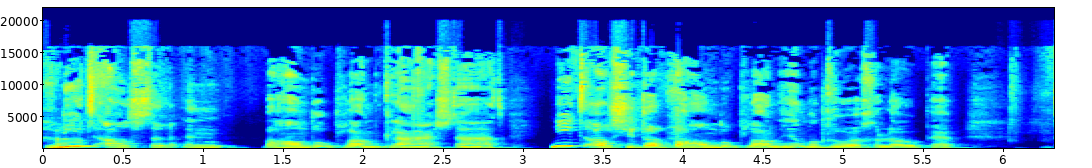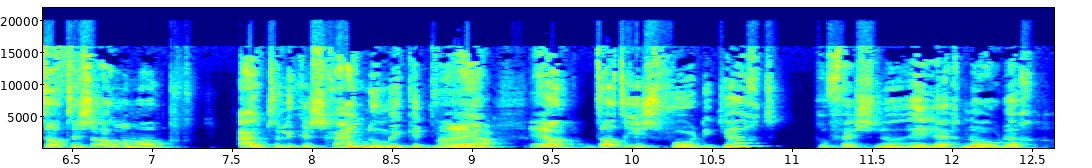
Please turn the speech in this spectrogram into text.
Niet als er een behandelplan klaar staat. Niet als je dat behandelplan helemaal doorgelopen hebt. Dat is allemaal uiterlijke schijn, noem ik het maar. Ja, ja. Want dat is voor de jeugdprofessional heel erg nodig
